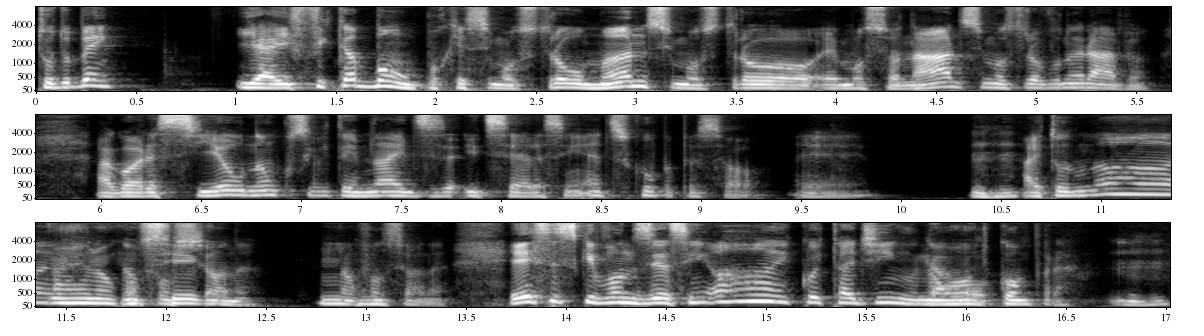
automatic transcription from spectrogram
tudo bem. E aí fica bom, porque se mostrou humano, se mostrou emocionado, se mostrou vulnerável. Agora, se eu não conseguir terminar e, dizer- e disser assim, é, desculpa, pessoal. é, Uhum. Aí todo mundo, ai, Ah, eu não não consigo." funciona. Não Uhum. funciona. Esses que vão dizer assim, ai, coitadinho, não vão Acabou. comprar. Uhum.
